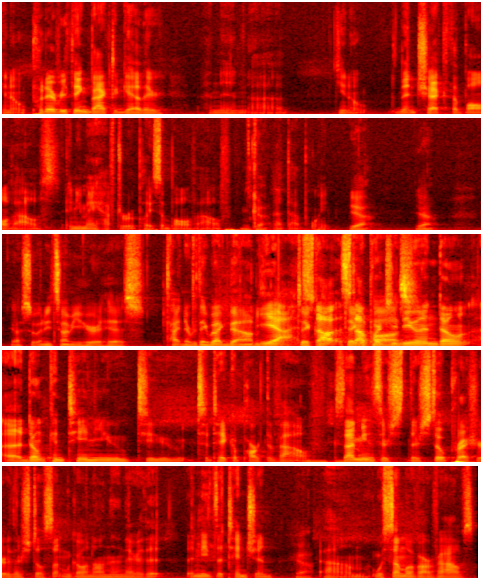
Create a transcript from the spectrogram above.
you know, put everything back together, and then, uh, you know, then check the ball valves, and you may have to replace a ball valve Okay. at that point. Yeah. Yeah. Yeah. So anytime you hear a hiss, tighten everything back down. Yeah, take stop a stop what you're doing. Don't uh, don't continue to to take apart the valve Mm-hmm. because that means there's there's still pressure. There's still something going on in there that that needs attention. Yeah. Um, with some of our valves,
